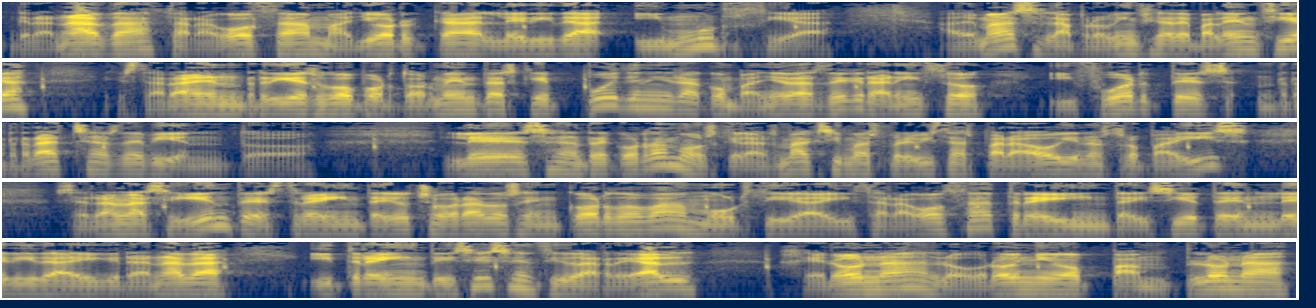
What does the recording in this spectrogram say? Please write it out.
Granada, Zaragoza, Mallorca, Lérida y Murcia. Además, la provincia de Valencia estará en riesgo por tormentas que pueden ir acompañadas de granizo y fuertes rachas de viento. Les recordamos que las máximas previstas para hoy en nuestro país serán las siguientes. 38 grados en Córdoba, Murcia y Zaragoza, 37 en Lérida y Granada y 36 en Ciudad Real, Gerona, Logroño, Pamplona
